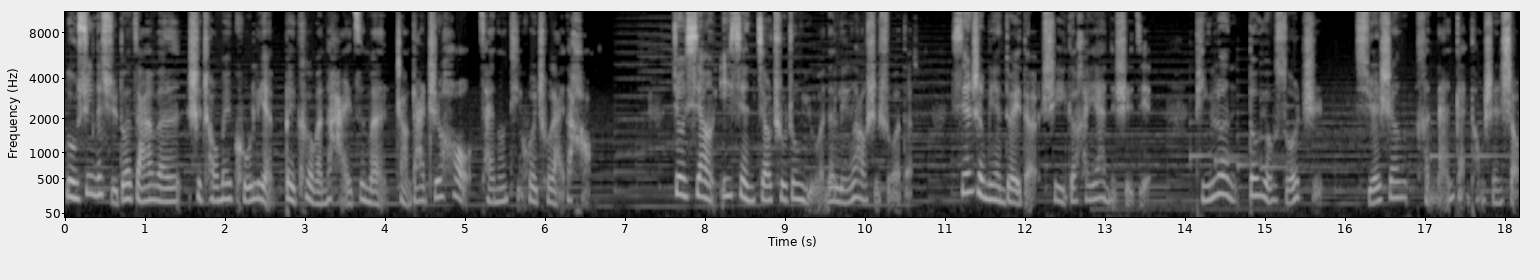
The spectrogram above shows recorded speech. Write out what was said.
鲁迅的许多杂文是愁眉苦脸背课文的孩子们长大之后才能体会出来的好。就像一线教初中语文的林老师说的：“先生面对的是一个黑暗的世界，评论都有所指，学生很难感同身受。”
